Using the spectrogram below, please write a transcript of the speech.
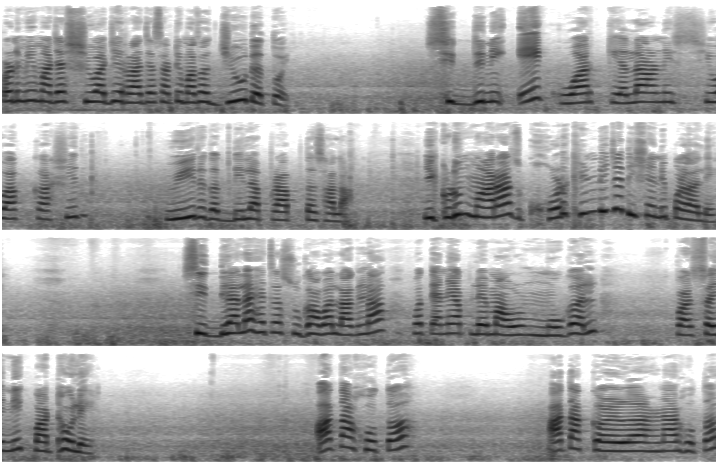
पण मी माझ्या शिवाजी राजासाठी माझा जीव देतोय. सिद्धीने एक वार केला आणि शिवा काशीद वीर गद्दीला प्राप्त झाला. इकडून महाराज घोडखिंडीच्या दिशेने पळाले. सिद्ध्याला ह्याचा सुगावा लागला व त्याने आपले माऊ मोगल सैनिक पाठवले. आता होतं आता कळणार होतं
